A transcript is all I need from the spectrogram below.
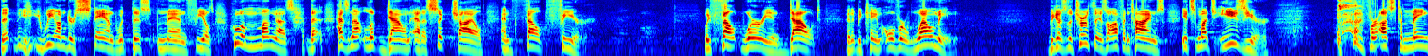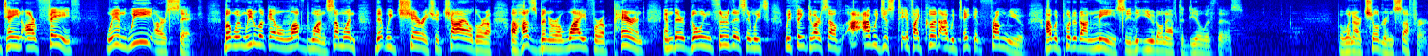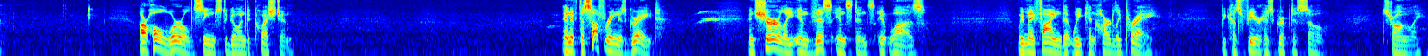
That we understand what this man feels. Who among us that has not looked down at a sick child and felt fear? We felt worry and doubt, and it became overwhelming. Because the truth is, oftentimes, it's much easier for us to maintain our faith when we are sick. But when we look at a loved one, someone that we cherish, a child or a, a husband or a wife or a parent, and they're going through this, and we, we think to ourselves, I, I would just, if I could, I would take it from you. I would put it on me so that you don't have to deal with this. But when our children suffer, our whole world seems to go into question. And if the suffering is great, and surely in this instance it was, we may find that we can hardly pray because fear has gripped us so strongly.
